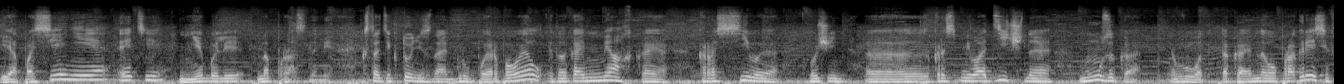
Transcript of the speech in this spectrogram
И опасения эти не были напрасными. Кстати, кто не знает группу РПВЛ, это такая мягкая, красивая, очень э, крас- мелодичная музыка, вот, такая неопрогрессив,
